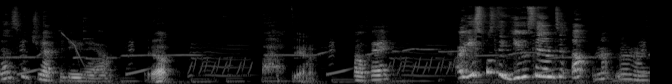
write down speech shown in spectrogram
That's what you have to do now. Yep. Oh, damn it. Okay. Are you supposed to use him to? Oh, no, never mind.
